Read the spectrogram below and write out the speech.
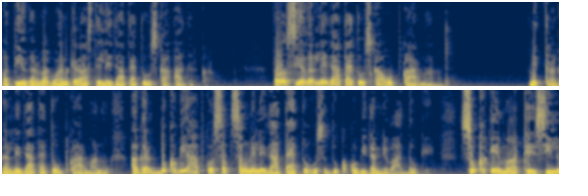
पति अगर भगवान के रास्ते ले जाता है तो उसका आदर करो। पड़ोसी अगर ले जाता है तो उसका उपकार मानो। मित्र अगर ले जाता है तो उपकार मानो। अगर दुख भी आपको सत्संग में ले जाता है तो उस दुख को भी धन्यवाद दोगे। सुख के माथे सील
